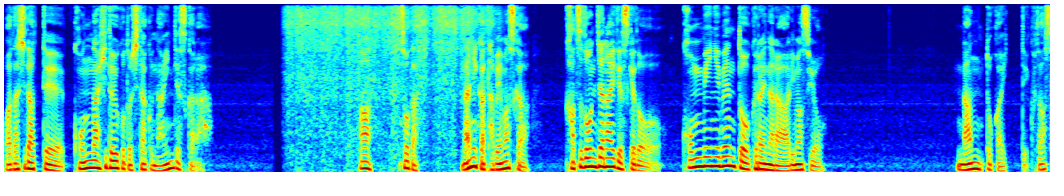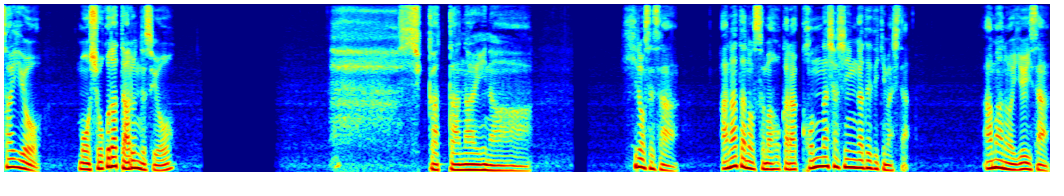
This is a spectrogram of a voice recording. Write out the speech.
私だってこんなひどいことしたくないんですから。あそうだ。何か食べますか？カツ丼じゃないですけどコンビニ弁当くらいならありますよ。なんとか言ってくださいよ。もう証拠だってあるんですよはあ仕方ないな。広瀬さんあなたのスマホからこんな写真が出てきました。天野由依さん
